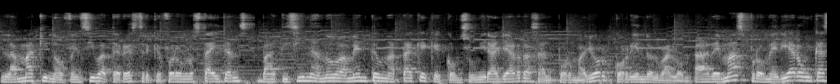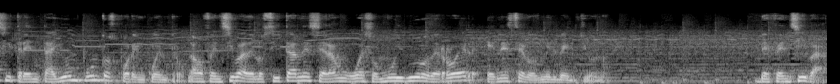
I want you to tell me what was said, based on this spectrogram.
la máquina ofensiva terrestre que fueron los Titans vaticina nuevamente un ataque que consumirá yardas al por mayor corriendo el balón. Además, promediaron casi 31 puntos por encuentro. La ofensiva de los Titanes será un hueso muy duro de roer en este 2021. Defensiva.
